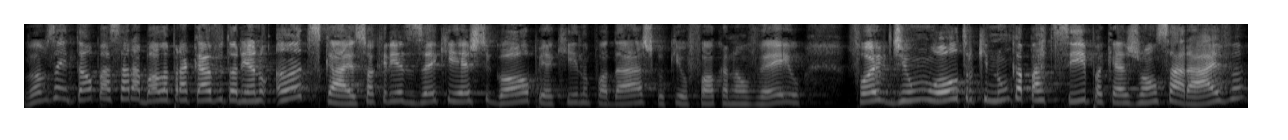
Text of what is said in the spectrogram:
Vamos então passar a bola para Caio Vitoriano. Antes, Caio, só queria dizer que este golpe aqui no Podástico, que o Foca não veio, foi de um outro que nunca participa, que é João Saraiva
